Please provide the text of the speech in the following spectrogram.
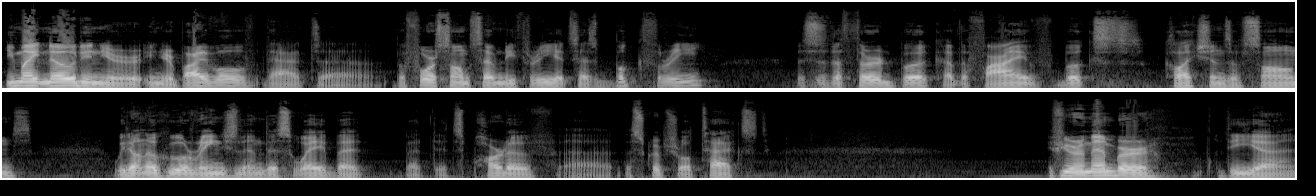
You might note in your, in your Bible that uh, before Psalm 73 it says Book 3. This is the third book of the five books, collections of Psalms. We don't know who arranged them this way, but, but it's part of uh, the scriptural text. If you remember, the uh,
